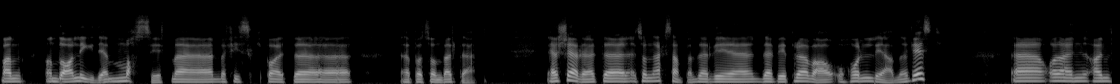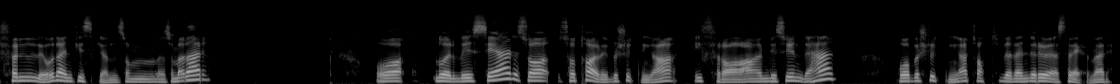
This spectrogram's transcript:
men men da ligger det massivt med med fisk på et på et sånt belte. Jeg ser et et sånt eksempel der vi der vi prøver å holde igjen en fisk, og den han følger jo den fisken som som er der. Og når vi ser, så så tar vi beslutninger ifra han blir synlig her, og beslutninga er tatt ved den røde streken der.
